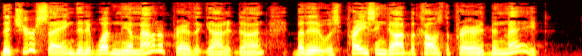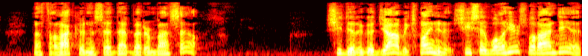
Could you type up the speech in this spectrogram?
that you're saying that it wasn't the amount of prayer that got it done, but it was praising God because the prayer had been made. And I thought I couldn't have said that better myself. She did a good job explaining it. She said, well, here's what I did.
